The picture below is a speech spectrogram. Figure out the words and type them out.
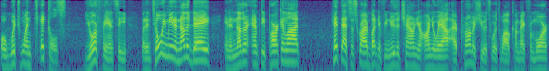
or which one tickles your fancy. But until we meet another day in another empty parking lot, hit that subscribe button. If you're new to the channel and you're on your way out, I promise you it's worthwhile. Come back for more.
